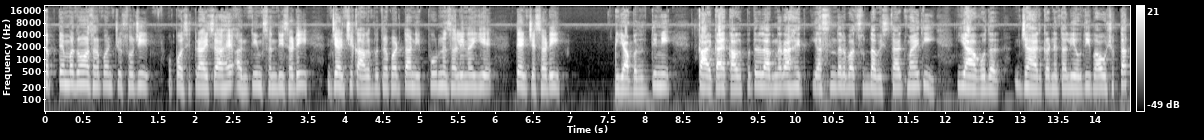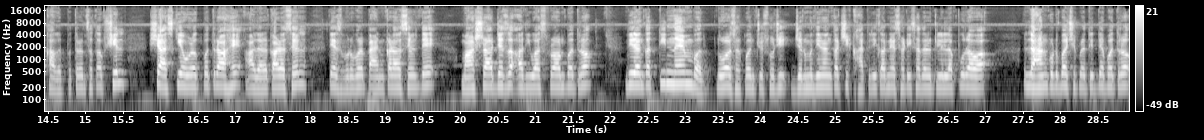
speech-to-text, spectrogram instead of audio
सप्टेंबर दोन हजार पंचवीस रोजी उपस्थित राहायचं आहे. अंतिम संधीसाठी ज्यांची कागदपत्र पडताळणी पूर्ण झाली नाही आहे त्यांच्यासाठी या पद्धतीने काय काय कागदपत्र लागणार आहेत या संदर्भात सुद्धा विस्तारित माहिती या अगोदर जाहीर करण्यात आली होती. पाहू शकता कागदपत्रांचा तपशील शासकीय ओळखपत्र आहे आधार कार्ड असेल त्याचबरोबर पॅन कार्ड असेल ते महाराष्ट्र राज्याचं आदिवास प्रमाणपत्र दिनांक तीन नोव्हेंबर दोन हजार पंचवीस रोजी जन्मदिनांकाची खात्री करण्यासाठी सादर केलेला पुरावा लहान कुटुंबाचे प्रतिज्ञापत्र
